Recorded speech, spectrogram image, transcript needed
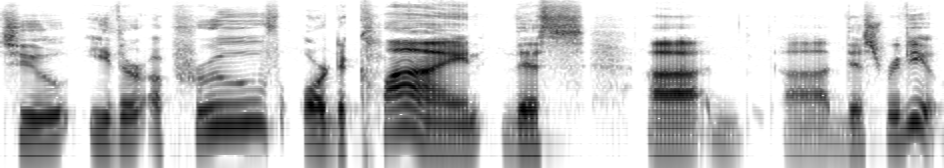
to either approve or decline this uh, uh, this review.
